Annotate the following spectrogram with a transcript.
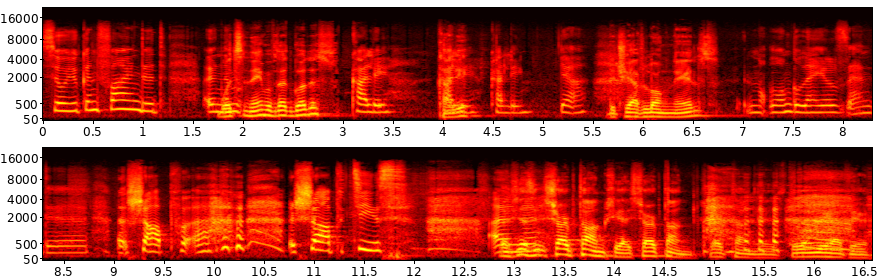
So you can find it in What's the name of that goddess? Kali. Kali? Kali. Yeah. Did she have long nails? Long nails and uh, sharp, uh, sharp teeth. And, she has uh, a sharp tongue. She has sharp tongue. Sharp tongue. Yes, the one we have here.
